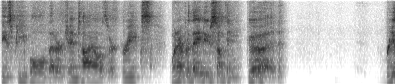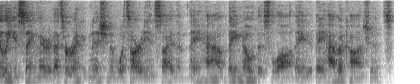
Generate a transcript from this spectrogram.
these people that are Gentiles or Greeks, whenever they do something good, really he's saying there that's a recognition of what's already inside them. They have they know this law. They they have a conscience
